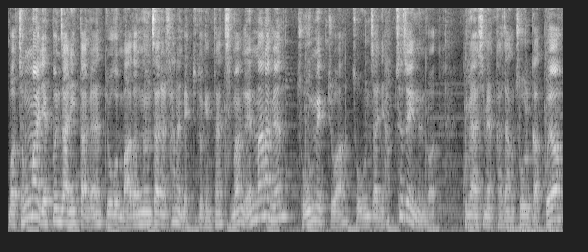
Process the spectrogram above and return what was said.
뭐 정말 예쁜 잔이 있다면 조금 맛없는 잔을 사는 맥주도 괜찮지만 웬만하면 좋은 맥주와 좋은 잔이 합쳐져 있는 것 구매하시면 가장 좋을 것 같고요.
